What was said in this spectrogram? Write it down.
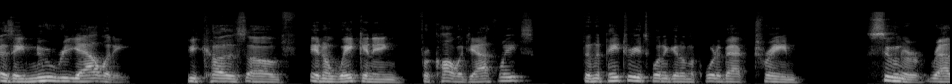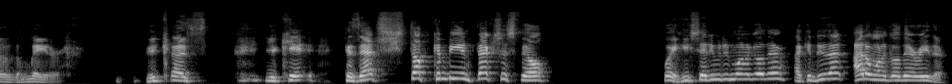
as a new reality because of an awakening for college athletes, then the Patriots want to get on the quarterback train sooner rather than later because you can't, because that stuff can be infectious, Phil. Wait, he said he didn't want to go there? I can do that? I don't want to go there either.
